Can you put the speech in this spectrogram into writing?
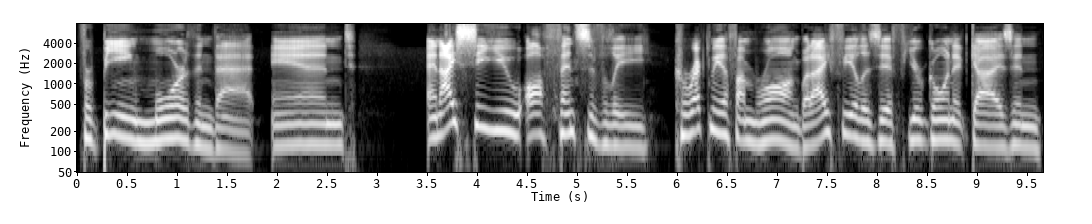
for being more than that, and and I see you offensively. Correct me if I'm wrong, but I feel as if you're going at guys and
